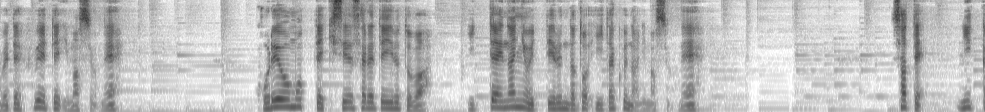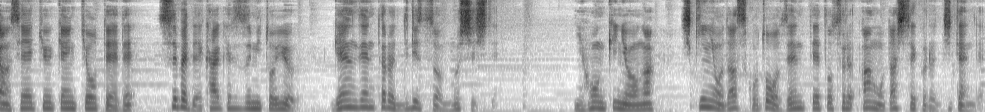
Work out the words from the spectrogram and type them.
べて増えていますよね。これをもって規制されているとは、一体何を言っているんだと言いたくなりますよね。さて、日韓請求権協定で全て解決済みという厳然たる事実を無視して、日本企業が資金を出すことを前提とする案を出してくる時点で、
